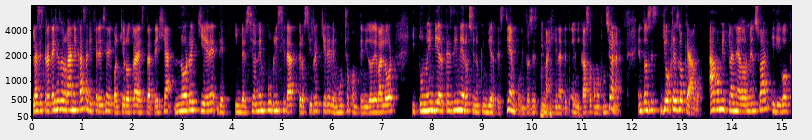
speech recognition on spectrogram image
Las estrategias orgánicas, a diferencia de cualquier otra estrategia, no requiere de inversión en publicidad, pero sí requiere de mucho contenido de valor y tú no inviertes dinero, sino que inviertes tiempo. Entonces, imagínate en mi caso cómo funciona. Entonces, ¿yo qué es lo que hago? Hago mi planeador mensual y digo, ok,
